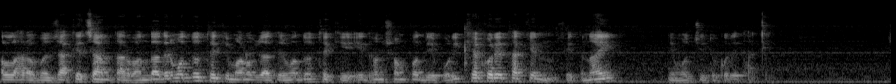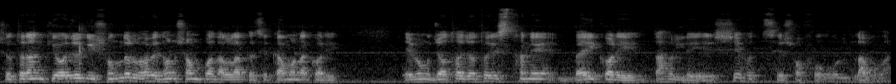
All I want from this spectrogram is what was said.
আল্লাহ রব যাকে চান তার বান্দাদের মধ্য থেকে, মানব জাতির মধ্য থেকে এই ধন সম্পদ দিয়ে পরীক্ষা করে থাকেন ফিতনাই নিমজ্জিত করে থাকেন। সুতরাং কেউ যদি সুন্দরভাবে ধন সম্পদ আল্লাহর কাছে কামনা করে এবং যথাযথ স্থানে ব্যয় করে, তাহলে সে হচ্ছে সফল, লাভবান।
